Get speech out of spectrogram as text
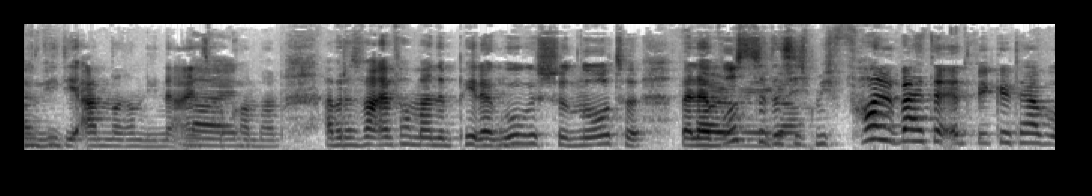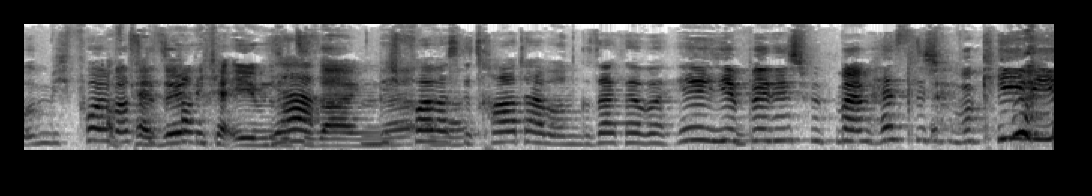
werden. wie die anderen, die eine Eins Nein. bekommen haben. Aber das war einfach mal eine pädagogische Note, weil er Voll wusste, dass mega. ich mich voll weiterentwielt habe und mich voll Auf was persönlicher getraut- Ebene ja, sozusagen, mich ne? voll was Aha. getraut habe und gesagt habe, hey, hier bin ich mit meinem hässlichen Bikini.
